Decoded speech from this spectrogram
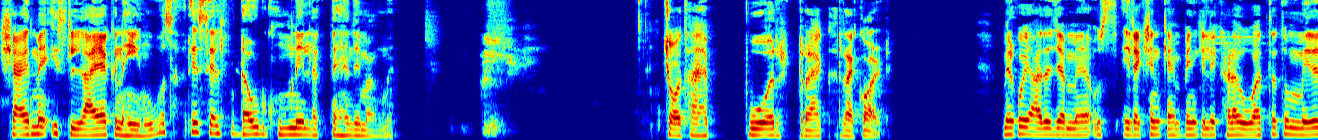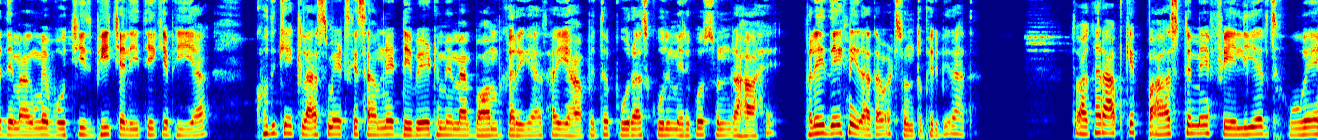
शायद मैं इस लायक नहीं हूँ। वो सारे सेल्फ डाउट घूमने लगते हैं दिमाग में। चौथा है पुअर ट्रैक रिकॉर्ड मेरे को याद है जब मैं उस इलेक्शन कैंपेन के लिए खड़ा हुआ था तो मेरे दिमाग में वो चीज़ भी चली थी कि भैया खुद के क्लासमेट्स के सामने डिबेट में मैं बॉम्ब कर गया था, यहाँ पे तो पूरा स्कूल मेरे को सुन रहा है। भले ही देख नहीं रहा था बट सुन तो फिर भी रहा था। तो अगर आपके पास्ट में फेलियर्स हुए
